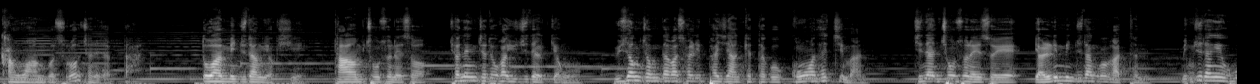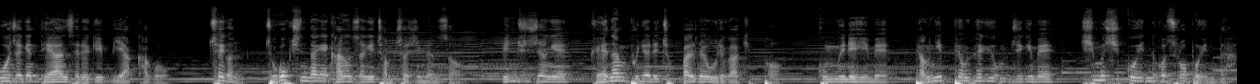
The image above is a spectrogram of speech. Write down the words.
강화한 것으로 전해졌다. 또한 민주당 역시 다음 총선에서 현행 제도가 유지될 경우 위성 정당을 설립하지 않겠다고 공언했지만 지난 총선에서의 열린민주당과 같은 민주당의 우호적인 대안 세력이 미약하고 최근 조국 신당의 가능성이 점쳐지면서 민주진영의 괜한 분열이 촉발될 우려가 깊어 국민의힘의 병립형 회귀 움직임에 힘을 싣고 있는 것으로 보인다.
